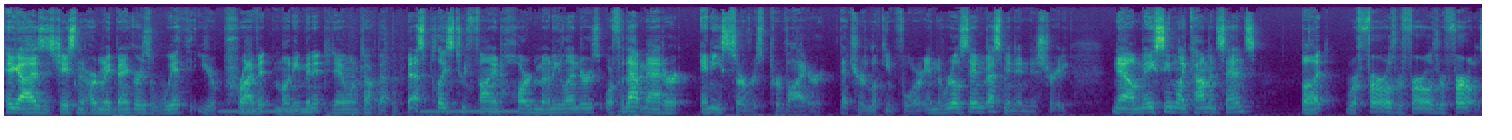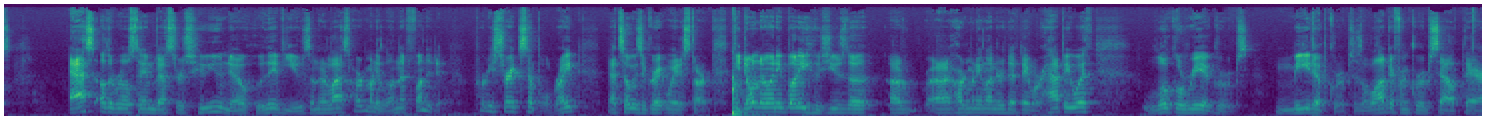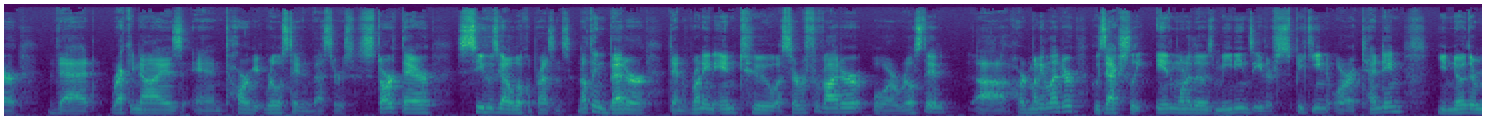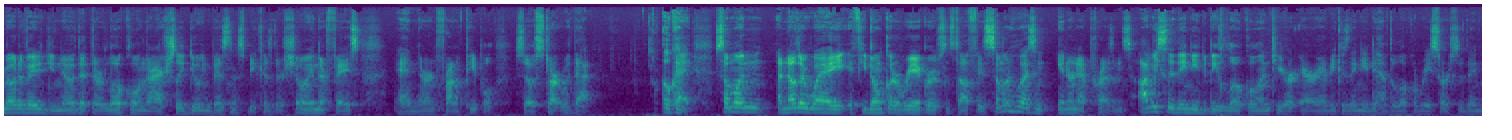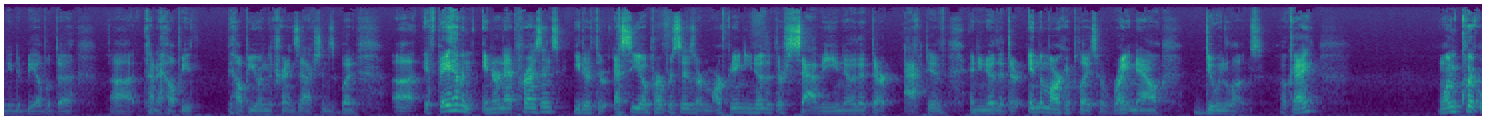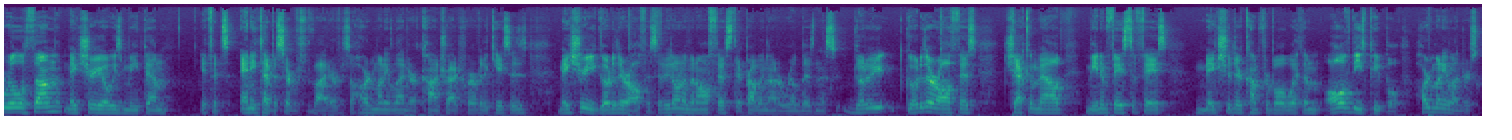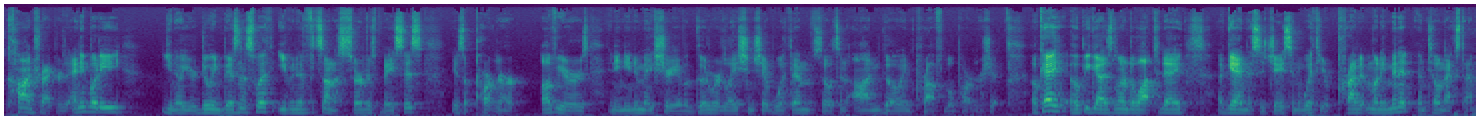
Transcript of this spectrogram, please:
Hey guys, it's Jason at Hard Money Bankers with your private money minute. Today I want to talk about the best place to find hard money lenders, or for that matter, any service provider that you're looking for in the real estate investment industry. Now, it may seem like common sense, but referrals, referrals, referrals. Ask other real estate investors who you know who they've used on their last hard money loan that funded it. Pretty straight, simple, right? That's always a great way to start. If you don't know anybody who's used a, a, a hard money lender that they were happy with, local REIA groups meetup groups. There's a lot of different groups out there that recognize and target real estate investors. Start there, see who's got a local presence. Nothing better than running into a service provider or a real estate uh, hard money lender who's actually in one of those meetings, either speaking or attending. You know they're motivated, you know that they're local and they're actually doing business because they're showing their face and they're in front of people. So start with that. Okay, someone another way if you don't go to REIA groups and stuff is someone who has an internet presence. Obviously, they need to be local into your area because they need to have the local resources. They need to be able to uh, kind of help you help you in the transactions. But uh, if they have an internet presence, either through SEO purposes or marketing, you know that they're savvy, you know that they're active, and you know that they're in the marketplace or right now doing loans. Okay. One quick rule of thumb: make sure you always meet them if it's any type of service provider, if it's a hard money lender, a contract, whoever the case is, make sure you go to their office. If they don't have an office, they're probably not a real business. Go to go to their office, check them out, meet them face to face, make sure they're comfortable with them. All of these people, hard money lenders, contractors, anybody you know you're doing business with, even if it's on a service basis, is a partner of yours, and you need to make sure you have a good relationship with them so it's an ongoing profitable partnership. Okay, I hope you guys learned a lot today. Again, this is Jason with your Private Money Minute. Until next time.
